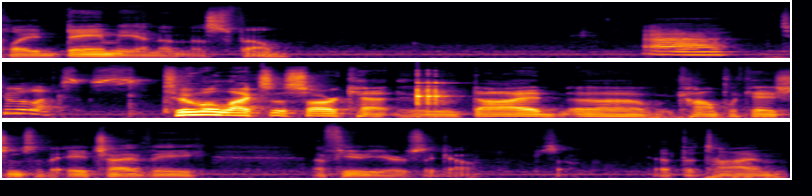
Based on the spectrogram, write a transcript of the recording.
played Damien in this film. Uh, to Alexis. To Alexis Arquette, who died uh, complications of HIV a few years ago. So at the time,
